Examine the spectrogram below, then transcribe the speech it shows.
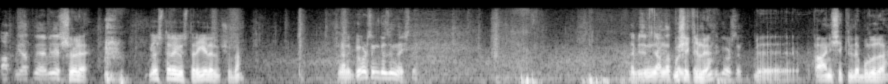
Aklı yatmayabilir. Şöyle göstere göstere gelelim şuradan. Yani görsün gözünle işte. Ya bizim anlatmak Bu şekilde. görsün. Ee, aynı şekilde burada da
